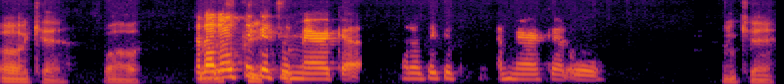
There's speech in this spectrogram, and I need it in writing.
Oh, okay. Wow. But Yeah, I don't think it's cool. America. I don't think it's America at all. Okay.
